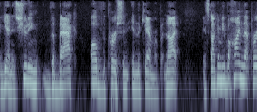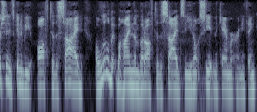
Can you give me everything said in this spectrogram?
Again, it's shooting the back of the person in the camera, but not it's not going to be behind that person. It's going to be off to the side, a little bit behind them, but off to the side so you don't see it in the camera or anything.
